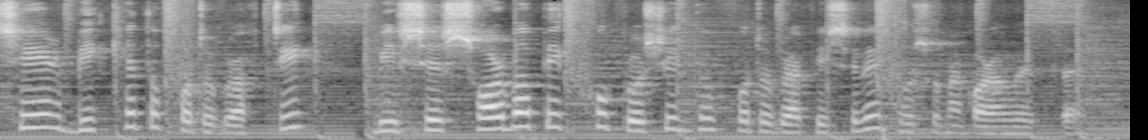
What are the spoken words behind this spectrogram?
চের বিখ্যাত ফটোগ্রাফটি বিশ্বের সর্বাপেক্ষ প্রসিদ্ধ ফটোগ্রাফ হিসেবে ঘোষণা করা হয়েছে।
